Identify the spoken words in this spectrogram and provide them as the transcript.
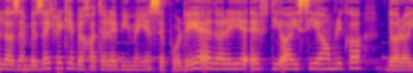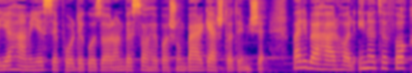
لازم به ذکره که به خاطر بیمه سپرده اداره FDIC آمریکا دارایی همه سپرده گذاران به صاحباشون برگشت داده میشه ولی به هر حال این اتفاق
